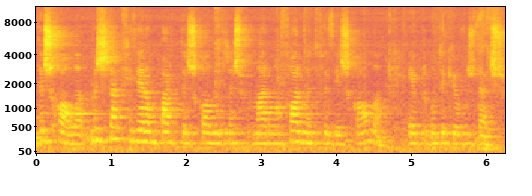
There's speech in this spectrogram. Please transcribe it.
da escola. Mas será que fizeram parte da escola e transformaram a forma de fazer escola? É a pergunta que eu vos deixo.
